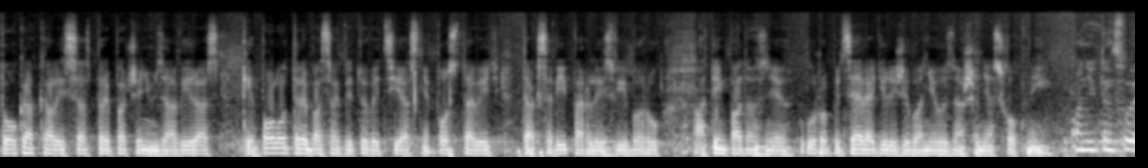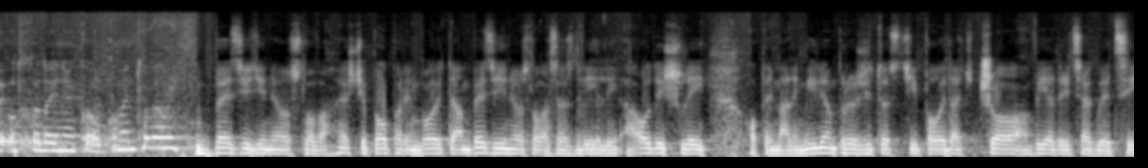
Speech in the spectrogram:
pokakali sa s prepačením za výraz. Keď bolo treba sa k tejto veci jasne postaviť, tak sa vyparili z výboru a tým pádom z urobiť zaradili, že bol neuznašania schopný. Oni ten svoj odchod aj nejako komentovali? Bez jediného slova. Ešte poporím, boli tam, bez jediného slova sa zdvihli a odišli. Opäť mali milión príležitostí povedať, čo, vyjadriť sa k veci,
